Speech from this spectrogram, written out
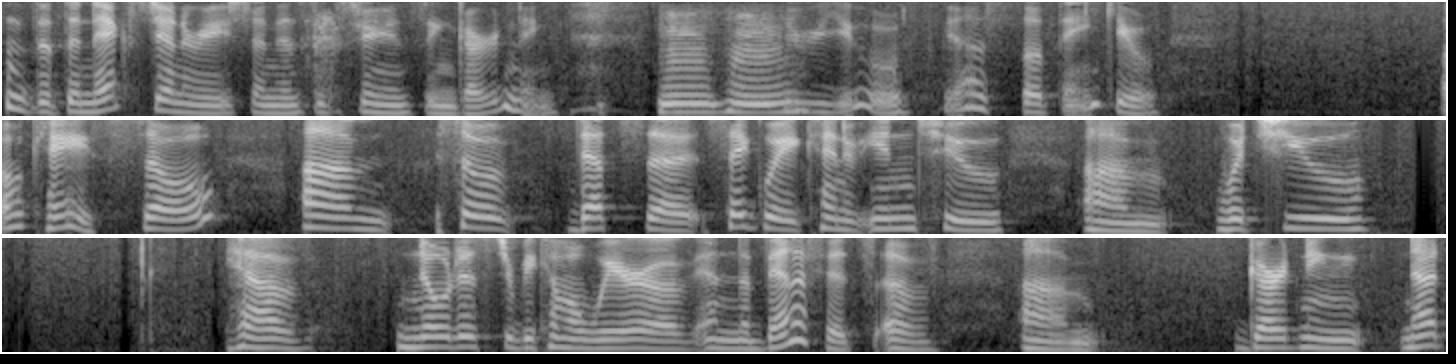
that the next generation is experiencing gardening through you. Yes. So thank you. Okay, so um, so that's the segue kind of into um, what you have noticed or become aware of, and the benefits of um, gardening. Not,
